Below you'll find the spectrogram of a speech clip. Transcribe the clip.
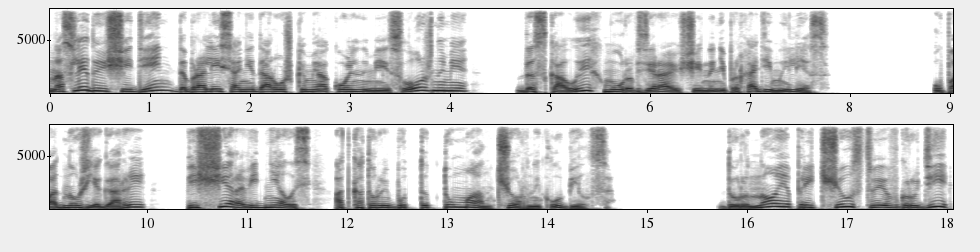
На следующий день добрались они дорожками окольными и сложными до скалы, хмуро взирающей на непроходимый лес. У подножья горы пещера виднелась, от которой будто туман черный клубился. Дурное предчувствие в груди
